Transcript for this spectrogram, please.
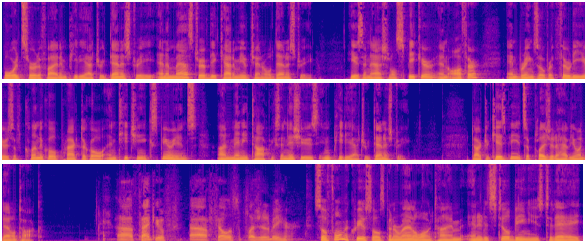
board certified in pediatric dentistry and a master of the Academy of General Dentistry. He is a national speaker and author and brings over 30 years of clinical, practical, and teaching experience on many topics and issues in pediatric dentistry. Dr. Kisby, it's a pleasure to have you on Dental Talk. Uh, thank you, uh, Phil. It's a pleasure to be here. So, formocresol has been around a long time and it is still being used today.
